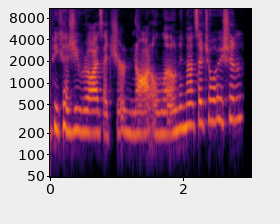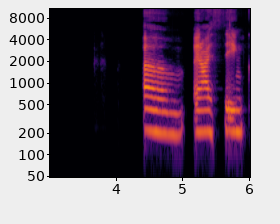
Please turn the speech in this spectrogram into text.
because you realize that you're not alone in that situation. Um, and I think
